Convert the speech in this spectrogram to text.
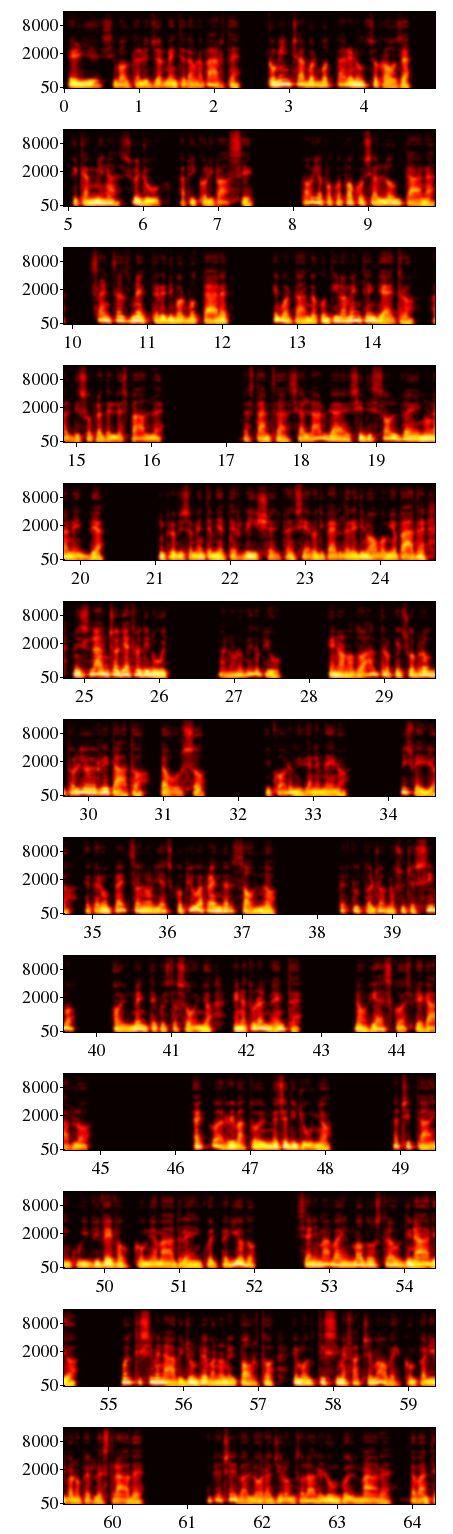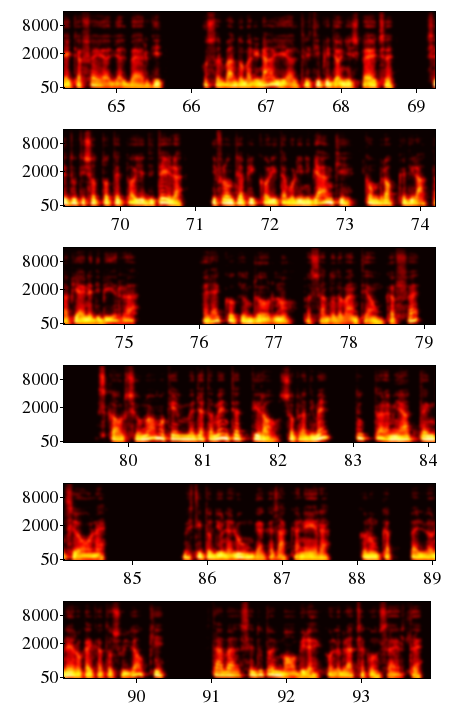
Egli si volta leggermente da una parte, comincia a borbottare non so cosa e cammina su e giù a piccoli passi. Poi a poco a poco si allontana, senza smettere di borbottare e guardando continuamente indietro, al di sopra delle spalle. La stanza si allarga e si dissolve in una nebbia. Improvvisamente mi atterrisce il pensiero di perdere di nuovo mio padre. Mi slancio dietro di lui, ma non lo vedo più e non odo altro che il suo brontolio irritato da orso. Il cuore mi viene meno. Mi sveglio e per un pezzo non riesco più a prender sonno. Per tutto il giorno successivo ho in mente questo sogno e naturalmente non riesco a spiegarlo. Ecco arrivato il mese di giugno. La città in cui vivevo con mia madre in quel periodo si animava in modo straordinario. Moltissime navi giungevano nel porto e moltissime facce nuove comparivano per le strade. Mi piaceva allora gironzolare lungo il mare, davanti ai caffè e agli alberghi, osservando marinai e altri tipi di ogni specie, seduti sotto tettoie di tela, di fronte a piccoli tavolini bianchi con brocche di latta piene di birra. Ed ecco che un giorno, passando davanti a un caffè, scorsi un uomo che immediatamente attirò sopra di me tutta la mia attenzione. Vestito di una lunga casacca nera, con un cappello nero calcato sugli occhi, stava seduto immobile, con le braccia conserte.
